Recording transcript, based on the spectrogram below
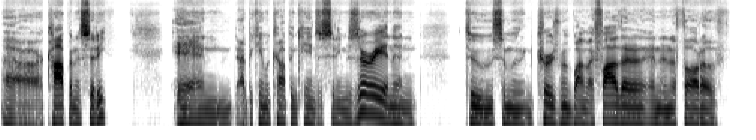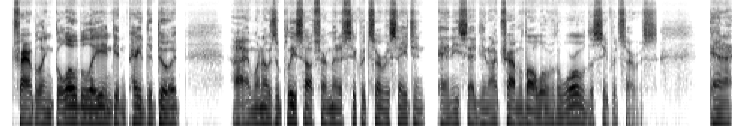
a cop in a city, and I became a cop in Kansas City, Missouri, and then to some encouragement by my father, and then the thought of traveling globally and getting paid to do it. Uh, and when I was a police officer, I met a Secret Service agent, and he said, "You know, I've traveled all over the world with the Secret Service." And I,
